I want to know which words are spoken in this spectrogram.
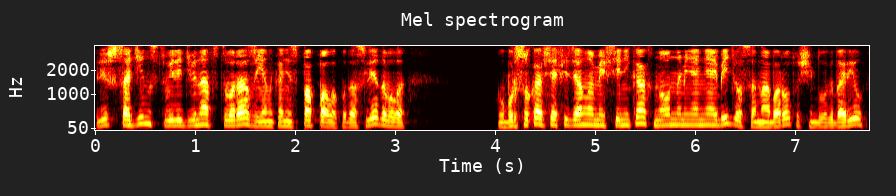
Лишь с одиннадцатого или двенадцатого раза я, наконец, попала куда следовало — у Барсука вся физиономия в синяках, но он на меня не обиделся, а наоборот, очень благодарил.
